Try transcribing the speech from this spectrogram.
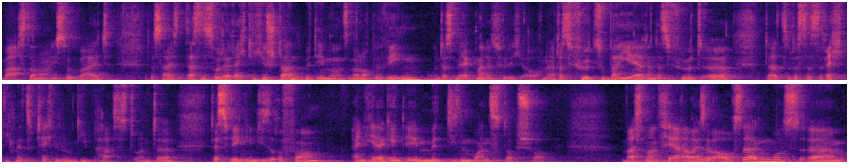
war es da noch nicht so weit. Das heißt, das ist so der rechtliche Stand, mit dem wir uns immer noch bewegen und das merkt man natürlich auch. Ne? Das führt zu Barrieren, das führt äh, dazu, dass das Recht nicht mehr zur Technologie passt. Und äh, deswegen in diese Reform einhergehend eben mit diesem One-Stop-Shop. Was man fairerweise aber auch sagen muss, ähm,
